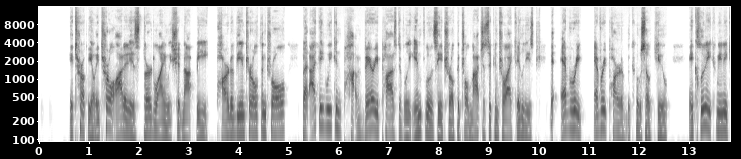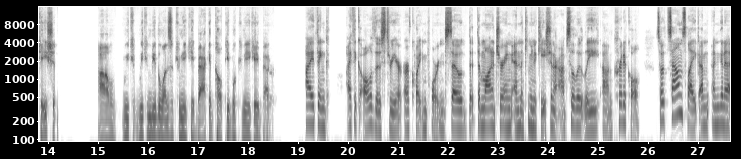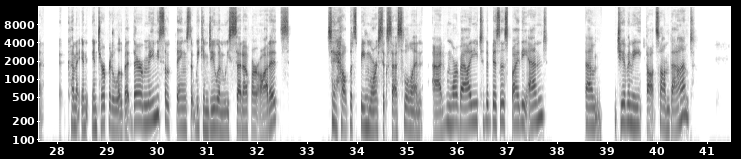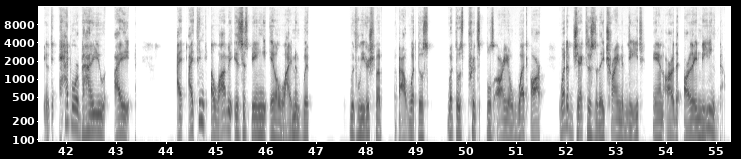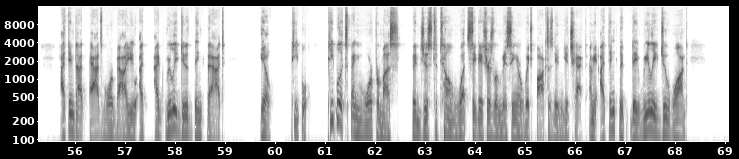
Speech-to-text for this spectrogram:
internal, you know, internal audit is third line. We should not be part of the internal control, but I think we can po- very positively influence the internal control, not just the control activities, but every every part of the COSO cube, including communication. Um, we can we can be the ones that communicate back and help people communicate better. I think I think all of those three are, are quite important. So the, the monitoring and the communication are absolutely um, critical. So it sounds like I'm I'm gonna kind of in, interpret a little bit, there are maybe some things that we can do when we set up our audits to help us be more successful and add more value to the business by the end. Um, do you have any thoughts on that? You know, to add more value, I, I, I think a lot of it is just being in alignment with, with leadership about what those, what those principles are. You know, what are, what objectives are they trying to meet, and are they are they meeting them? I think that adds more value. I, I really do think that, you know, people people expect more from us than just to tell them what signatures were missing or which boxes didn't get checked. I mean, I think that they really do want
